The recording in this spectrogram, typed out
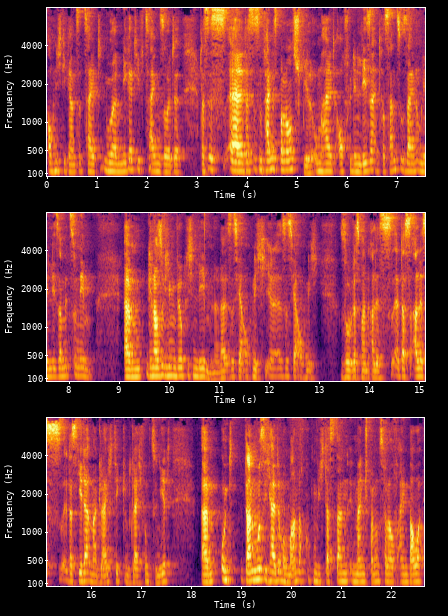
auch nicht die ganze Zeit nur negativ zeigen sollte. Das ist, äh, das ist ein feines Balance-Spiel, um halt auch für den Leser interessant zu sein, um den Leser mitzunehmen. Ähm, genauso wie im wirklichen Leben. Ne? Da ist es ja auch nicht, äh, ist es ja auch nicht so, dass man alles, dass alles, dass jeder immer gleich tickt und gleich funktioniert. Ähm, und dann muss ich halt im Roman noch gucken, wie ich das dann in meinen Spannungsverlauf einbaue,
